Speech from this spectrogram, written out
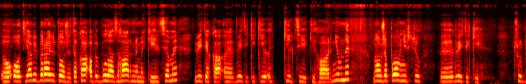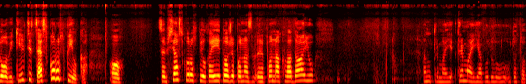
От, я вибираю теж така, аби була з гарними кільцями. Дивіться, яка, е, дивіться, які кільці, які гарні вони. Вона вже повністю, е, дивіться, які чудові кільці. Це скороспілка. О, це вся скороспілка. Я її теж е, понакладаю. А ну, тримай, тримай, я буду то, то,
